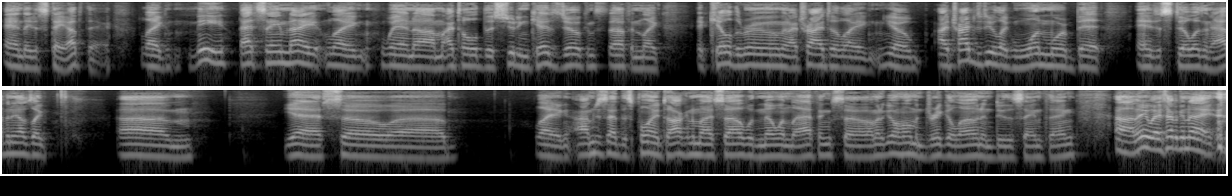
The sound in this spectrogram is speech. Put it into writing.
And they just stay up there. Like me, that same night, like when um, I told the shooting kids joke and stuff, and like it killed the room and i tried to like you know i tried to do like one more bit and it just still wasn't happening i was like um yeah so uh like i'm just at this point talking to myself with no one laughing so i'm gonna go home and drink alone and do the same thing. Um anyways have a good night.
